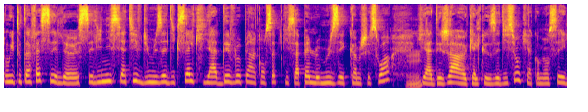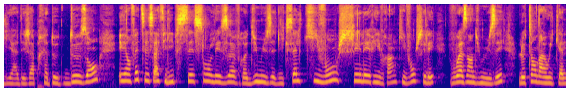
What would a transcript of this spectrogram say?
Oui, tout à fait. C'est l'initiative du musée d'Ixelles qui a développé un concept qui s'appelle le musée comme chez soi, mmh. qui a déjà euh, quelques éditions, qui a commencé il y a déjà près de deux ans. Et en fait, c'est ça, Philippe, ce sont les œuvres du musée d'Ixelles qui vont chez les riverains, qui vont chez les voisins du musée le temps d'un week-end.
